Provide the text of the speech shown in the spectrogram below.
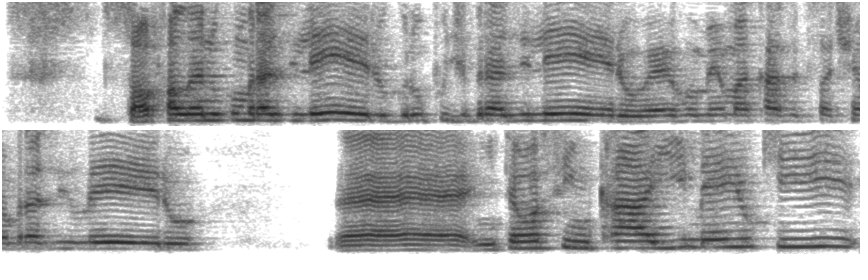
só falando com brasileiro, grupo de brasileiro, eu arrumei uma casa que só tinha brasileiro, é, então assim, caí meio que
